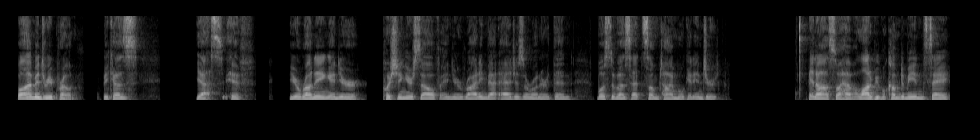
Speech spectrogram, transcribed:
well, I'm injury prone. Because, yes, if you're running and you're pushing yourself and you're riding that edge as a runner, then most of us at some time will get injured. And I also have a lot of people come to me and say,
